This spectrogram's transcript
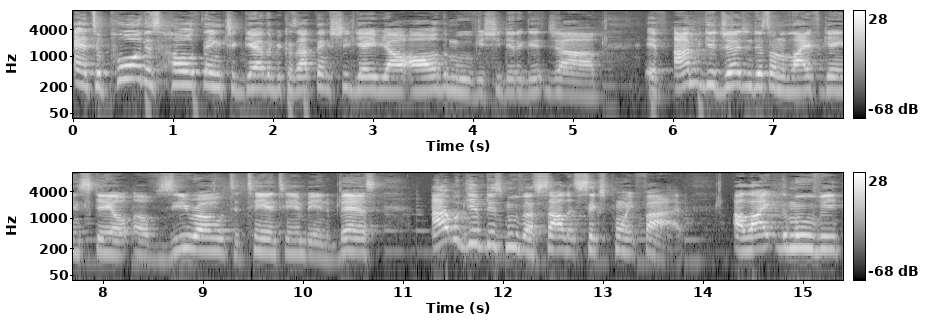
And to pull this whole thing together, because I think she gave y'all all the movie, she did a good job. If I'm judging this on a life gain scale of zero to 10, 10 being the best, I would give this movie a solid 6.5. I liked the movie.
